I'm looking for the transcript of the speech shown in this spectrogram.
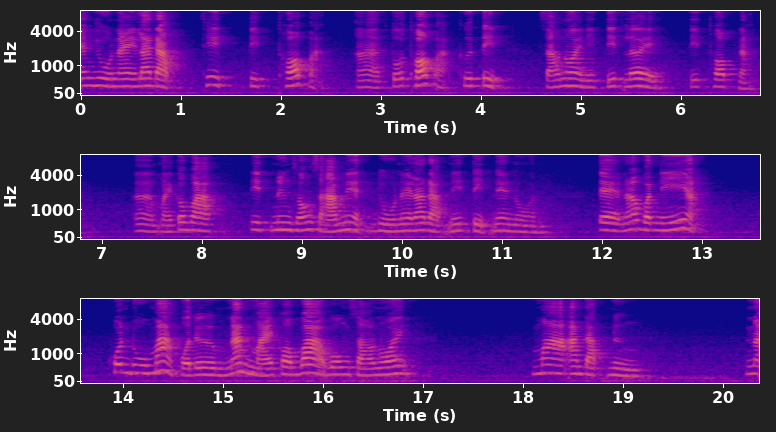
ยังอยู่ในระดับที่ติดท็อปอะอ่าตัวท็อปอะคือติดสาวน้อยนี่ติดเลย ติดท็อปนะอ่าหมายก็ว่าติดหนึ่งสองสามเนี่ยอยู่ในระดับนี้ติดแน่นอน แต่ณวันนี้อะคนดูมากกว่าเดิม นั่นหมายความว่าวงสาวน้อย มาอันดับหนึ่งใน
